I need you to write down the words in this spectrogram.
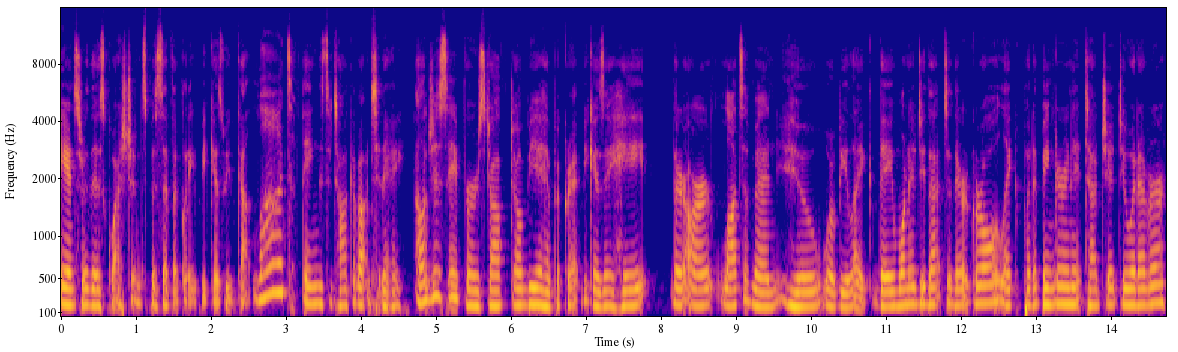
answer this question specifically because we've got lots of things to talk about today. I'll just say first off, don't be a hypocrite because I hate there are lots of men who will be like they want to do that to their girl, like put a finger in it, touch it, do whatever,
